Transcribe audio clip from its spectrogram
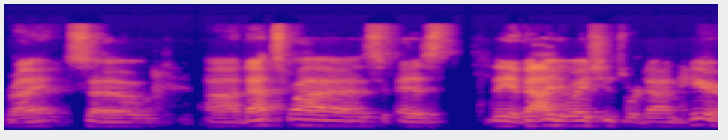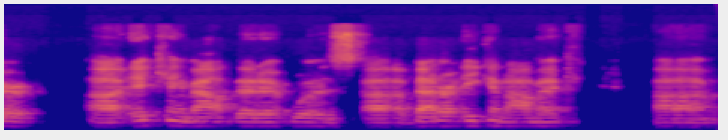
right? So uh, that's why as, as the evaluations were done here, uh, it came out that it was uh, a better economic um,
